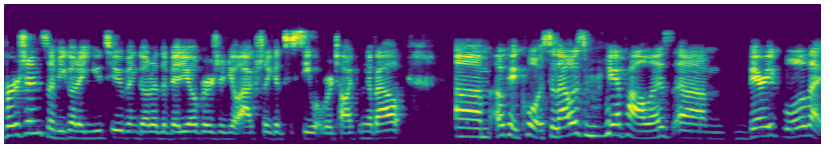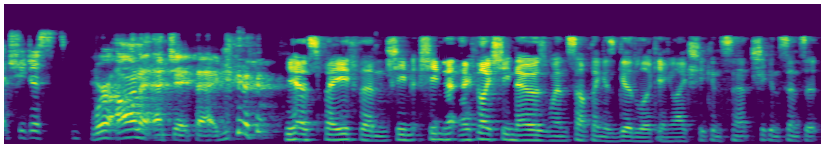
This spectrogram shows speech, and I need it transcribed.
version. So if you go to YouTube and go to the video version, you'll actually get to see what we're talking about. Um, okay, cool. So that was Maria Paula's. Um, very cool that she just We're on it at JPEG. She has faith, and she she I feel like she knows when something is good looking. Like she can sense she can sense it.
